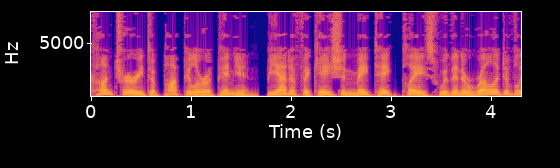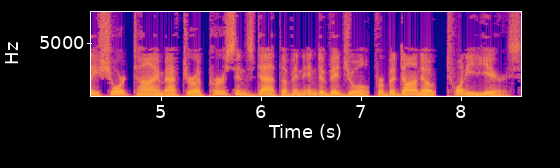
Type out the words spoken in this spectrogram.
contrary to popular opinion, beatification may take place within a relatively short time after a person's death of an individual for Badano, 20 years.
